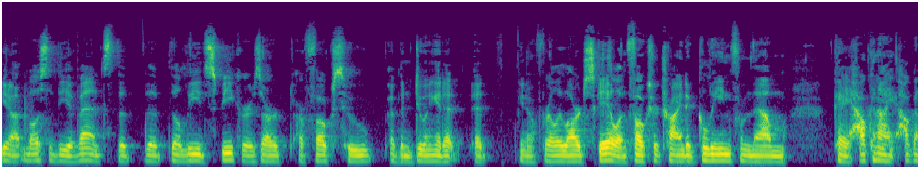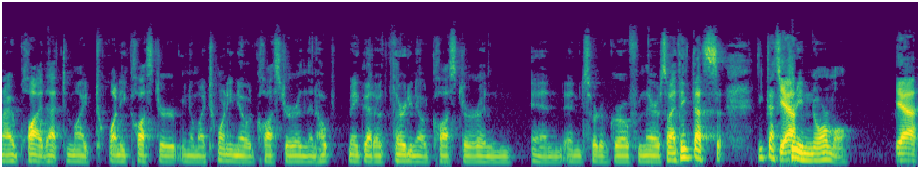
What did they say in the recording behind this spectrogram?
you know, at most of the events, the, the, the, lead speakers are, are folks who have been doing it at, at, you know, fairly large scale and folks are trying to glean from them, okay, how can I, how can I apply that to my 20 cluster, you know, my 20 node cluster and then hope make that a 30 node cluster and, and, and sort of grow from there. So I think that's, I think that's yeah. pretty normal. Yeah.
